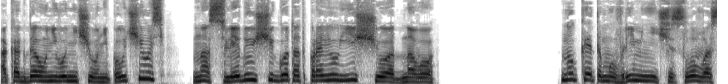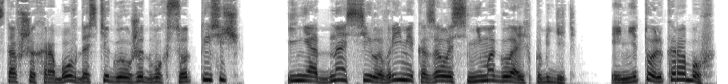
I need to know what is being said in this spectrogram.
а когда у него ничего не получилось, на следующий год отправил еще одного. Но к этому времени число восставших рабов достигло уже 200 тысяч, и ни одна сила в Риме, казалось, не могла их победить. И не только рабов.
